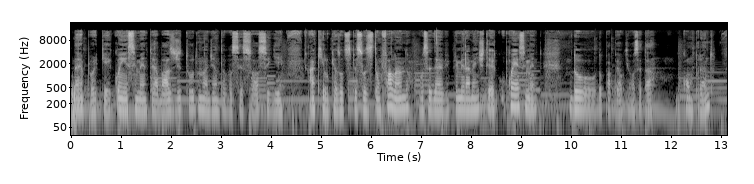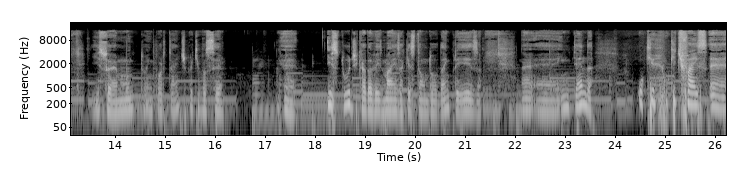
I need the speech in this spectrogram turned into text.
né? Porque conhecimento é a base de tudo. Não adianta você só seguir aquilo que as outras pessoas estão falando. Você deve primeiramente ter o conhecimento do, do papel que você está comprando. Isso é muito importante para que você é, estude cada vez mais a questão do, da empresa, né? é, entenda o que, o que te faz é,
